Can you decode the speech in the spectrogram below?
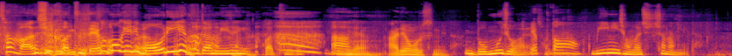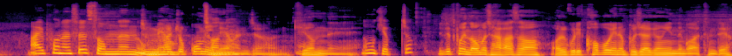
참 많으실 것 같은데요. 손목에 머리에 부담이 생길 것 같은데 아, 그냥 아령으로 씁니다 너무 좋아요. 예쁘다. 정말. 미니 정말 추천합니다. 아이폰을 쓸 수 없는 정말 운명. 쪼꼬미네 저는. 완전 귀엽네 너무 귀엽죠? 휴대폰이 너무 작아서 얼굴이 커 보이는 부작용이 있는 것 같은데요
